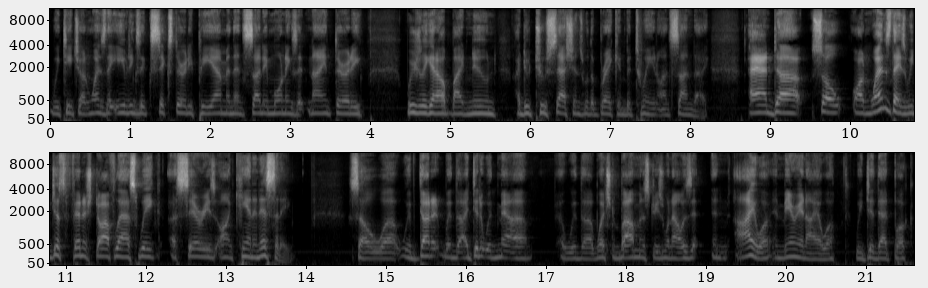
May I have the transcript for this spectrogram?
we teach on Wednesday evenings at 6:30 p.m. and then Sunday mornings at 9:30. We usually get out by noon. I do two sessions with a break in between on Sunday. And uh, so on Wednesdays, we just finished off last week a series on canonicity. So uh, we've done it with, I did it with uh, with uh, Wenstrom Bible Ministries when I was in Iowa, in Marion, Iowa. We did that book.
